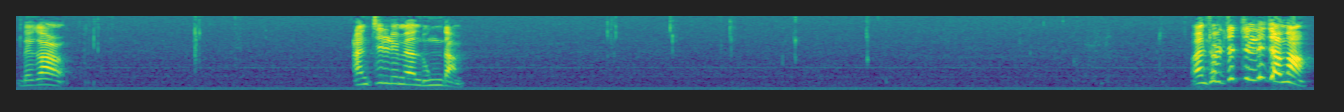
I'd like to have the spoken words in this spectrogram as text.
내가 안 찔리면 농담. 난 절대 찔리지 않아.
